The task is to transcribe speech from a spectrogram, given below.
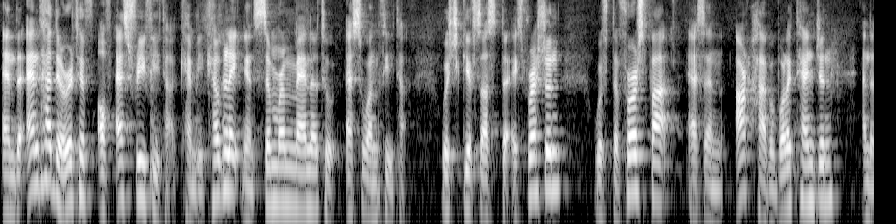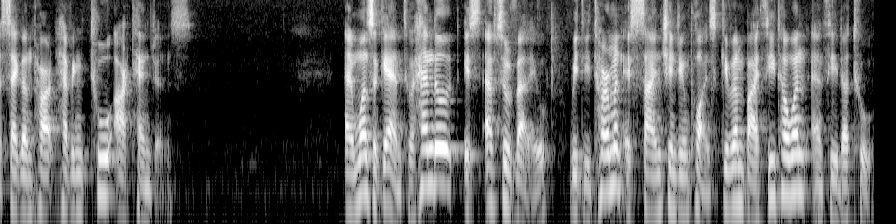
And the antiderivative of S3 theta can be calculated in a similar manner to S1 theta, which gives us the expression with the first part as an arc hyperbolic tangent and the second part having two arc tangents. And once again, to handle its absolute value, we determine its sign changing points given by theta 1 and theta 2.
